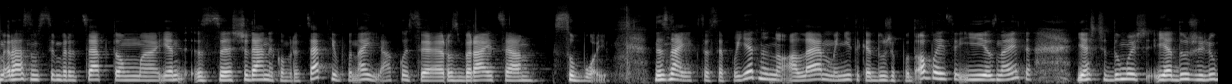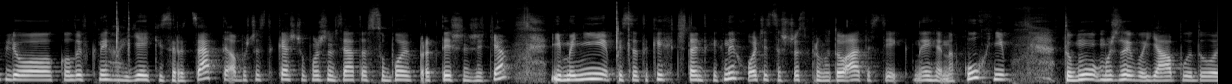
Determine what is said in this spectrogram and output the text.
разом з цим рецептом, е, з щоденником рецептів, вона якось е, розбирається з собою. Не знаю, як це все поєднано, але мені таке дуже подобається. І знаєте, я ще думаю, я дуже люблю, коли в книгах є якісь рецепти або щось таке, що можна взяти з собою в практичне життя. І мені після таких читань таких книг хочеться щось приготувати з цієї книги на кухні. Тому, можливо, я буду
